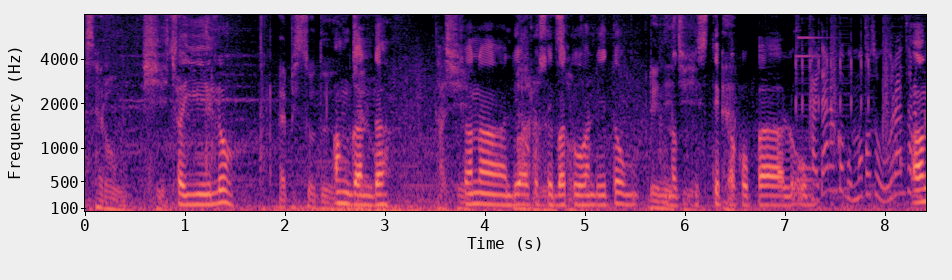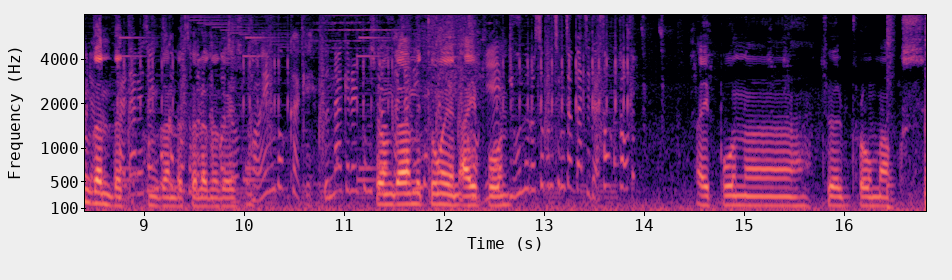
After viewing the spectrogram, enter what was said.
새로운 시작 sa yellow. 에피소드 Ang ganda. 다시 Sana hindi ako sa 말하는 batuhan dito. 리니지 Nag-step ako pa loob. 달달한 거 못 먹어서 우울한 ang 사람들은 ganda. 달달해서 ang ganda 행복한 talaga 모습을 guys. 보여줘 더 행복하게 은하계를 So, ang gamit ko ngayon, iPhone. 이온으로 수분 충전까지 해서 iPhone ah, 12 Pro Max.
